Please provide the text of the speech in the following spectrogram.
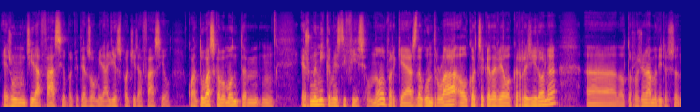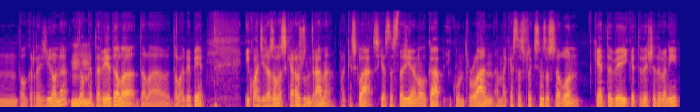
és un girar fàcil perquè tens el mirall i es pot girar fàcil quan tu vas cap amunt és una mica més difícil no? perquè has de controlar el cotxe que te ve al carrer Girona uh, del Torrejonama del carrer Girona mm -hmm. i el que te ve de la, de la, de la BP i quan gires a l'esquerra és un drama, perquè és clar, si has d'estar girant el cap i controlant amb aquestes fraccions de segon què te ve i què te deixa de venir,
